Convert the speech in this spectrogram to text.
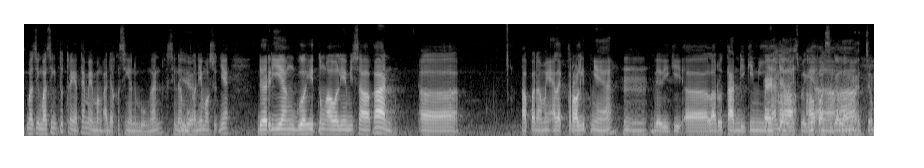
masing-masing itu ternyata memang ada kesinambungan. Kesinambungannya maksudnya dari yang gua hitung awalnya misalkan eh apa namanya elektrolitnya Mm-mm. dari ki- eh, larutan di kimia pH dan lain sebagainya. apa segala Ah, macam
